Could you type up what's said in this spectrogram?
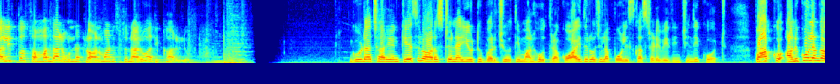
ఖలీద్తో సంబంధాలు ఉన్నట్లు అనుమానిస్తున్నారు అధికారులు. గూఢాచార్యం కేసులో అరెస్టైన యూట్యూబర్ జ్యోతి మల్హోత్రాకు ఐదు రోజుల పోలీస్ కస్టడీ విధించింది కోర్టు. పాక్కు అనుకూలంగా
